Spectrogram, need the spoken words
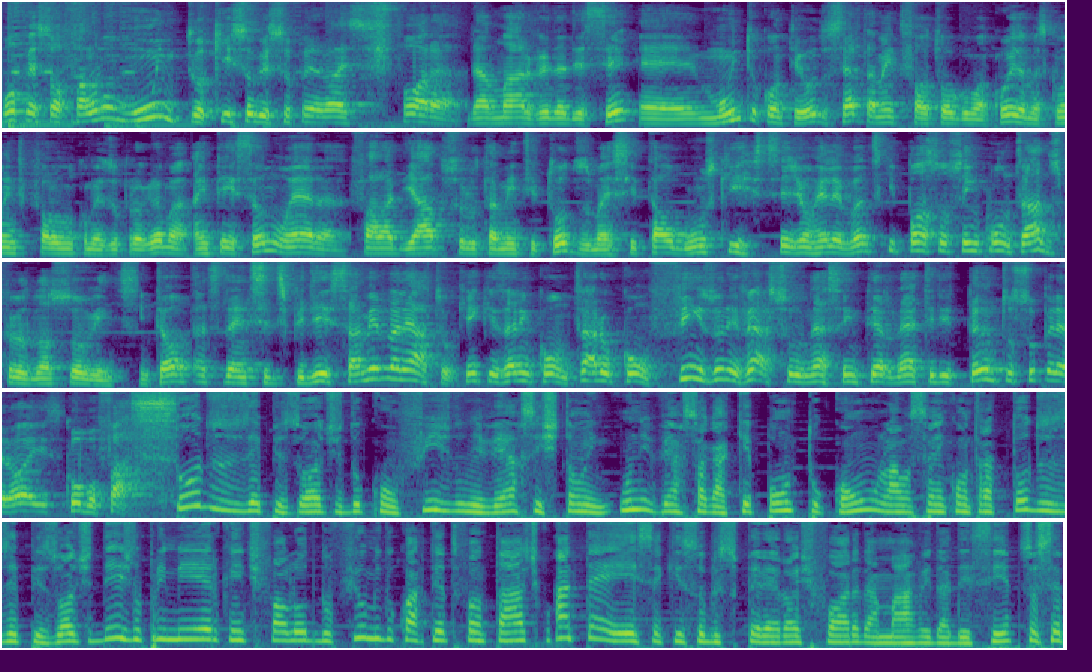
Bom, pessoal, falamos muito aqui sobre super-heróis fora da Marvel e da DC. É, muito conteúdo, certamente faltou alguma coisa, mas como a gente falou no começo do programa, a intenção não era falar de absolutamente todos, mas citar alguns que sejam relevantes, que possam ser encontrados pelos nossos ouvintes. Então, antes da gente se despedir, Samir Daliato, quem quiser encontrar o Confins Universo nessa internet de tantos super-heróis, como faz? Todos os episódios do Confins do Universo estão em universohq.com. Lá você vai encontrar todos os episódios, desde o primeiro que a gente falou do filme do Quarteto Fantástico até esse aqui sobre super-heróis fora da Marvel e da DC. Se você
